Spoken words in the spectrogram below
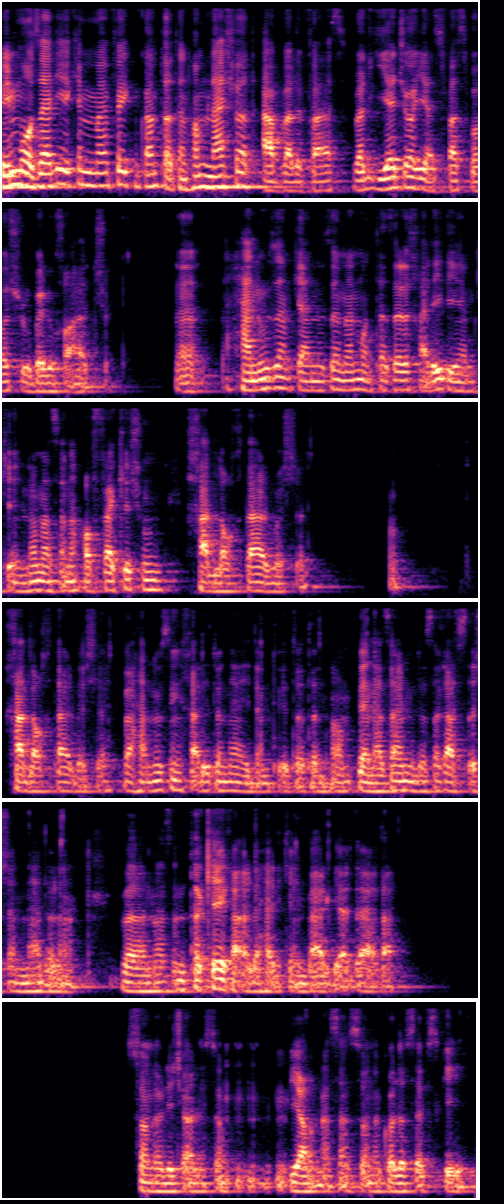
این موزلیه که من فکر می‌کنم تاتنهام نشد اول فصل ولی یه جایی از فصل باش روبرو خواهد شد. هنوزم که هنوز من منتظر خریدیم که اینا مثلا هافکشون خلاقتر باشه. خلاقتر بشه و هنوز این خرید رو ندیدم توی تاتنهام. به نظر می‌رسه قصدشم ندارن و مثلا تا کی قراره هریکین برگرده عقب؟ سونو ریچارلیسون یا مثلا سونو کولوسفسکی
